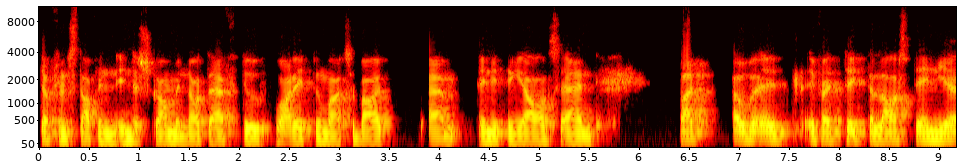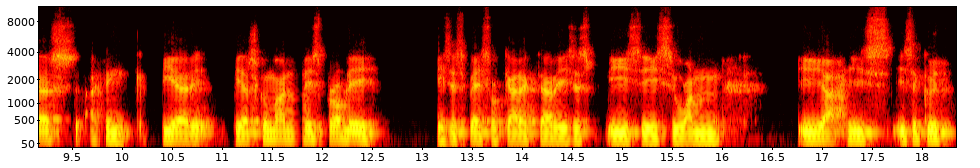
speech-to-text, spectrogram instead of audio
different stuff in, in the scrum and not have to worry too much about um, anything else. And but over if I take the last ten years, I think Pierre Pierre Schoeman is probably he's a special character. He's a, he's he's one. Yeah, he's he's a good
